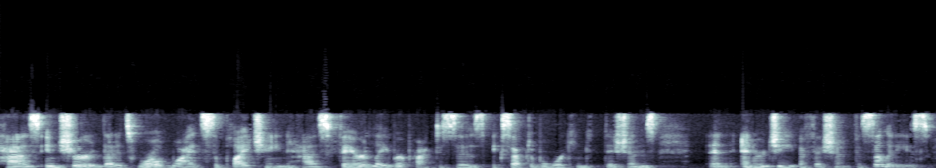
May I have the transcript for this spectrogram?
has ensured that its worldwide supply chain has fair labor practices, acceptable working conditions, and energy efficient facilities.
